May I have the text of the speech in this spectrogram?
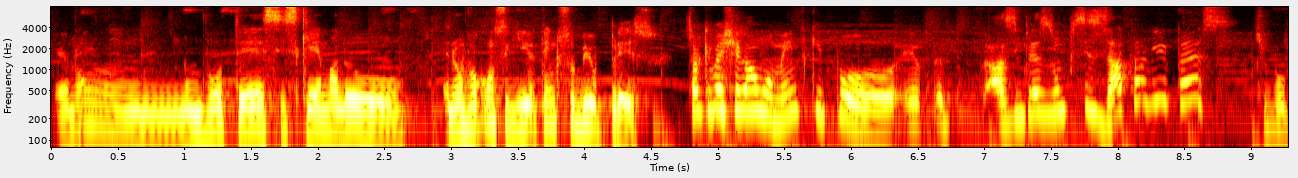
eu não não vou ter esse esquema do eu não vou conseguir, eu tenho que subir o preço. Só que vai chegar um momento que, pô, eu, eu, as empresas vão precisar estar no Game Pass. Tipo, o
